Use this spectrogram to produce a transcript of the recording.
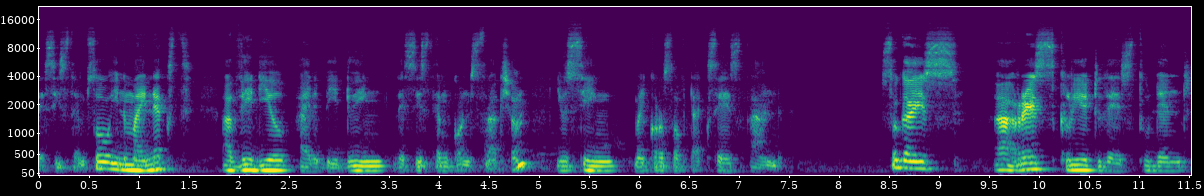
the system. So in my next uh, video, I'll be doing the system construction using Microsoft Access and so guys, uh, let's create the student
